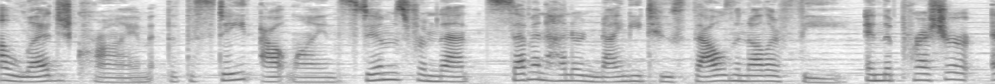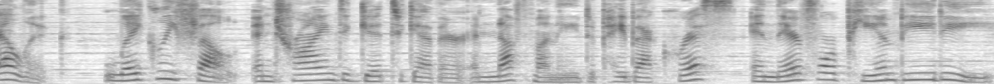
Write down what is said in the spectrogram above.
alleged crime that the state outlined stems from that $792,000 fee and the pressure Alec likely felt in trying to get together enough money to pay back Chris and therefore PMPD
